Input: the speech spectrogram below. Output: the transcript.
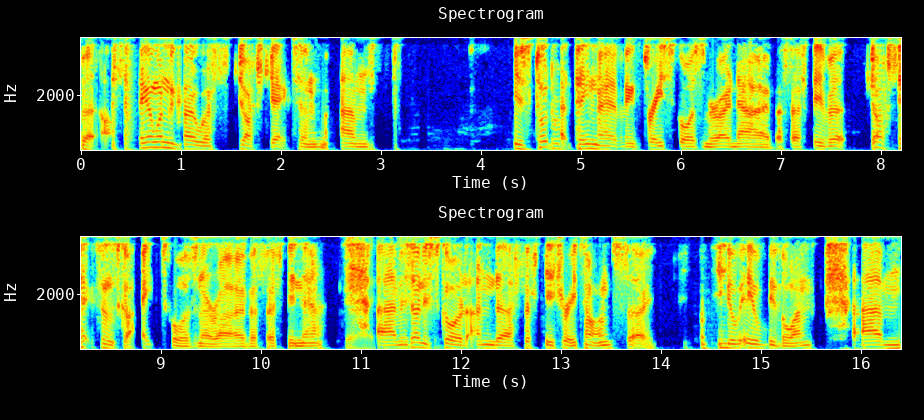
but I think I'm going to go with Josh Jackson. Um, he's talked about Tino having three scores in a row now over 50, but Josh Jackson's got eight scores in a row over 50 now. Yeah. Um, he's only scored under 53 times, so he'll, he'll be the one. Um,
